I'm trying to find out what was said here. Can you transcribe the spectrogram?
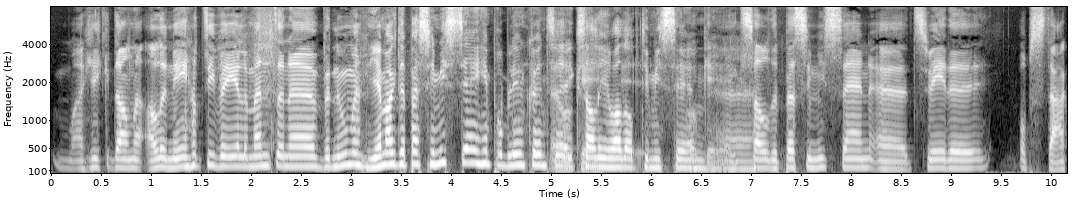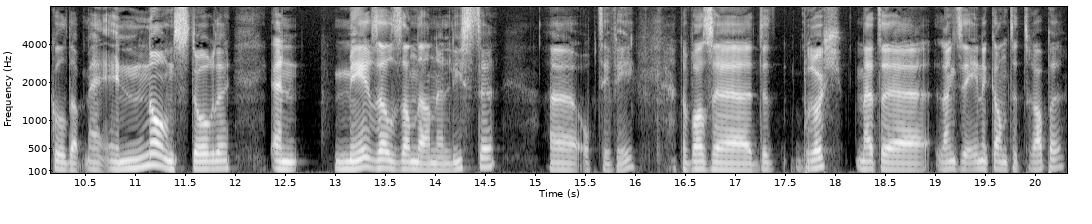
Mag ik dan alle negatieve elementen benoemen? Jij mag de pessimist zijn, geen probleem Quinten. Ik zal hier wel de optimist zijn. Oké, ik zal de pessimist zijn. Het tweede obstakel dat mij enorm stoorde, en meer zelfs dan de analisten op tv, dat was de brug met eh, langs de ene kant de trappen.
